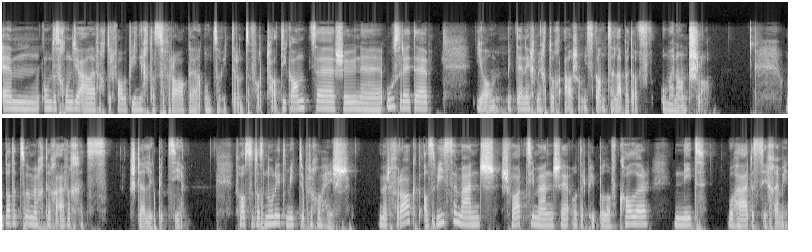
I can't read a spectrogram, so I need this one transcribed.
Ähm, und es kommt ja auch einfach darauf an, wie ich das frage und so weiter und so fort. Halt die ganzen schönen Ausreden, ja, mit denen ich mich doch auch schon mein ganzes Leben umeinander schlage. Und dazu möchte ich einfach jetzt Stellung beziehen. Falls du das noch nicht mitbekommen hast. Man fragt als weißer Mensch, schwarze Menschen oder People of Color nicht, woher das sie kommen.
